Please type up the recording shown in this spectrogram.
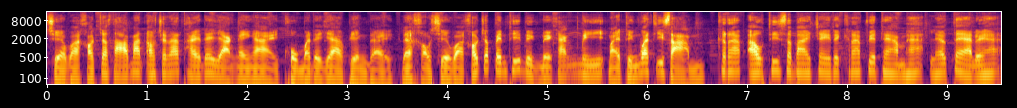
เชื่อว่าเขาจะสามารถเอาชนะไทยได้อย่างง่ายๆ คงไม่ได้ยากเพียงใด และเขาเชื่อว่าเขาจะเป็นที่หนึ่งในครั้งนี้ หมายถึงว่าที่สามครับเอาที่สบายใจเลยครับเวียดนามฮะแล้วแต่เลยฮะ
